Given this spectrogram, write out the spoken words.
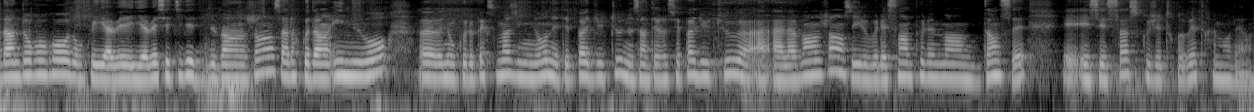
Dans Dororo, donc il y avait, cette idée de vengeance, alors que dans Inuo, euh, donc le personnage Inuo n'était pas du tout, ne s'intéressait pas du tout à, la vengeance. Il voulait simplement danser, et, et c'est ça ce que j'ai trouvé très moderne.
